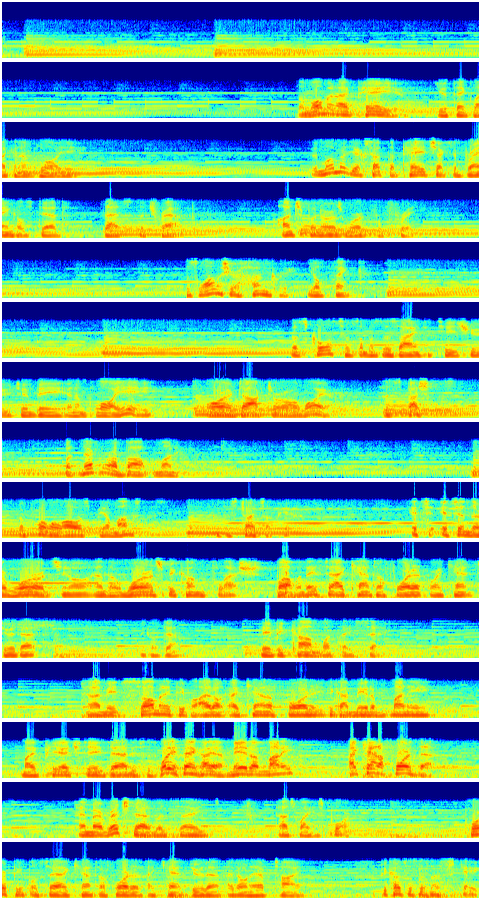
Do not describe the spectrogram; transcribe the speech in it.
The moment I pay you, you think like an employee. The moment you accept a paycheck, your brain goes dead. That's the trap. Entrepreneurs work for free. As long as you're hungry, you'll think. The school system is designed to teach you to be an employee or a doctor or a lawyer, a specialist, but never about money. The poor will always be amongst us because it starts up here. It's, it's in their words, you know, and the words become flesh. But when they say, I can't afford it or I can't do that, they go down. They become what they say. And I meet so many people, I don't, I can't afford it. You think I'm made of money? My PhD dad, he says, what do you think I am, made of money? I can't afford that. And my rich dad would say, that's why he's poor. Poor people say, I can't afford it, I can't do that, I don't have time. Because it's an escape.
